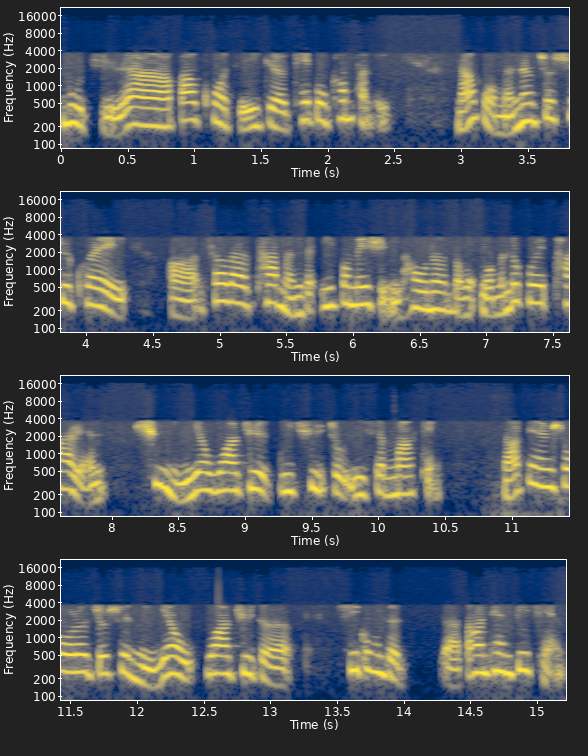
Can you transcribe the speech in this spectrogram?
务局啊，包括这一个 cable company，然后我们呢就是会呃收到他们的 information 以后呢，我们都会派人去你要挖掘的地区做一些 marking。然后别人说呢，就是你要挖掘的施工的呃当天之前，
